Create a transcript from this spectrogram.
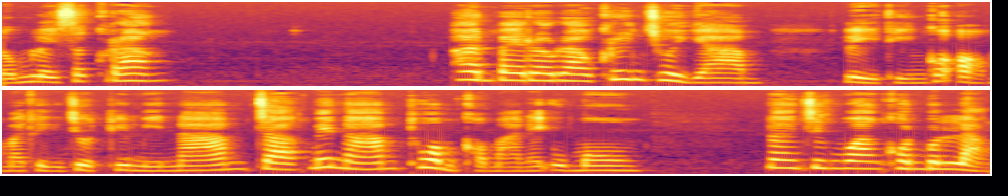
ล้มเลยสักครั้ง ผ่านไปราวๆครึ่งชั่วยาม หลี่ทิงก็ออกมาถึงจุดที่มีน้ำจากแม่น้ำท่วมเข้ามาในอุโมงค์นางจึงวางคนบนหลัง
